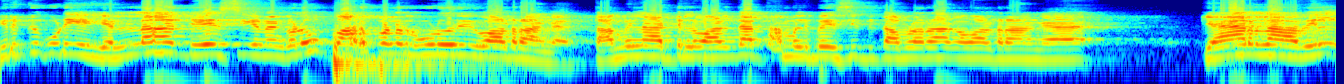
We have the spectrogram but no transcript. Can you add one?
இருக்கக்கூடிய எல்லா தேசிய இனங்களும் பார்ப்பனர் ஊடுருவி வாழ்றாங்க. தமிழ்நாட்டில் வாழ்ந்தா தமிழ் பேசிட்டு தமிழராக வாழ்றாங்க. கேரளாவில்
